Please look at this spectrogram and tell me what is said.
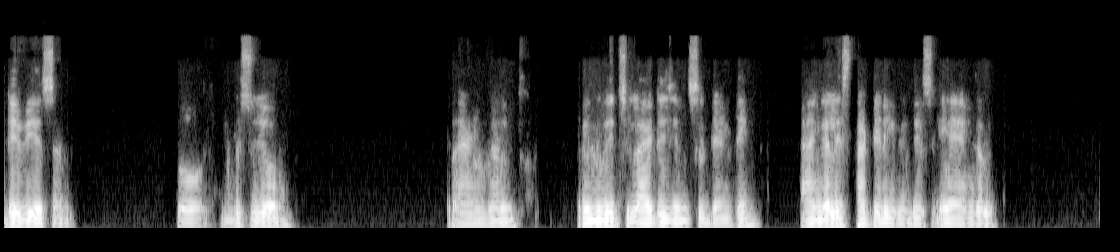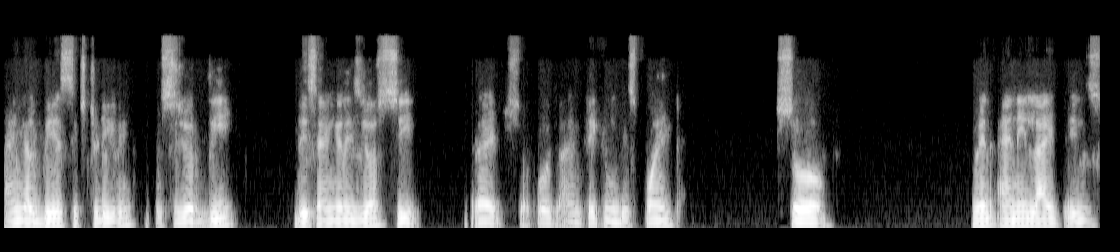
deviation. So this is your triangle in which light is incidenting. Angle is 30 degree, this A angle. Angle B is 60 degree. This is your B. This angle is your C. Right. Suppose I am taking this point. So when any light is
